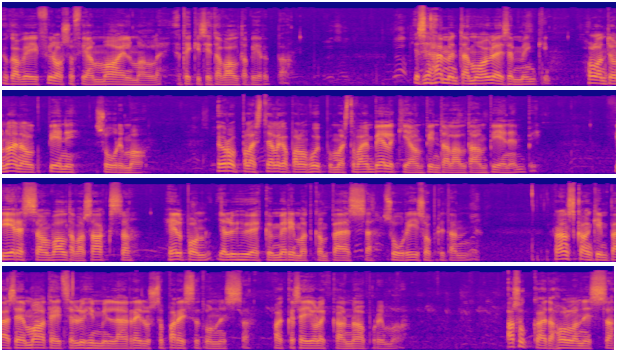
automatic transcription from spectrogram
joka vei filosofian maailmalle ja teki sitä valtavirtaa. Ja se hämmentää mua yleisemminkin. Hollanti on aina ollut pieni, suuri maa. Eurooppalaista jalkapallon huippumaista vain Belgia on pintalaltaan pienempi. Vieressä on valtava Saksa, helpon ja lyhyehkön merimatkan päässä suuri Iso-Britannia. Ranskaankin pääsee maateitse lyhimmillään reilussa parissa tunnissa, vaikka se ei olekaan naapurimaa. Asukkaita Hollannissa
